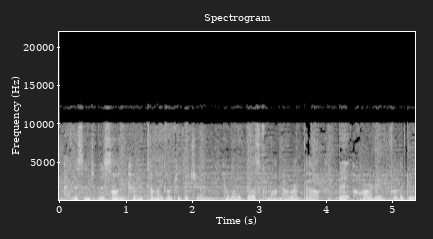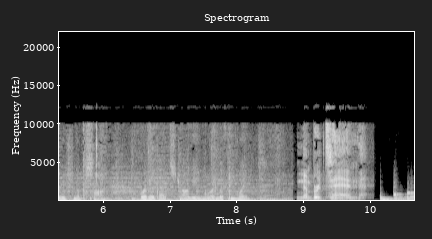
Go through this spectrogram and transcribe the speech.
I listen to this song every time I go to the gym, and when it does come on, I work out a bit harder for the duration of the song, whether that's jogging or lifting weights. Number 10. 후다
